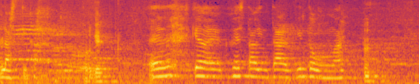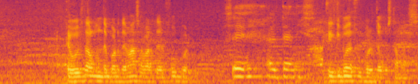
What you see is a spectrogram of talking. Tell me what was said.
plástica. ¿Por qué? Eh, que, que está pintar, pinto muy mal. ¿Te gusta algún deporte más aparte del fútbol? Sí, el tenis. ¿Qué equipo de fútbol te gusta más?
